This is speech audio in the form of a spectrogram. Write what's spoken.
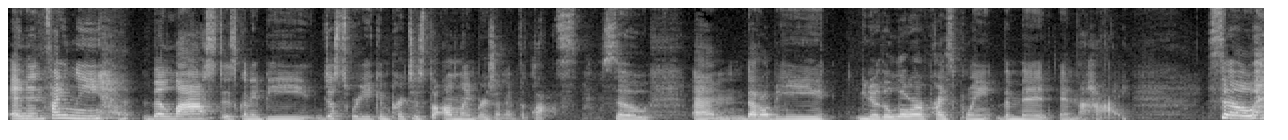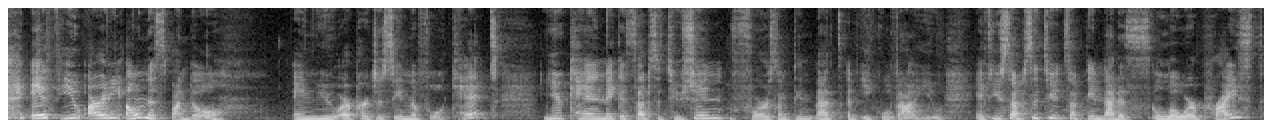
And then finally, the last is going to be just where you can purchase the online version of the class. So um, that'll be, you know, the lower price point, the mid, and the high. So if you already own this bundle and you are purchasing the full kit, you can make a substitution for something that's of equal value. If you substitute something that is lower priced,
